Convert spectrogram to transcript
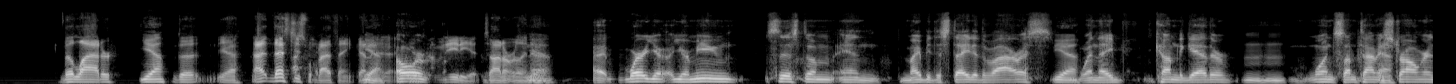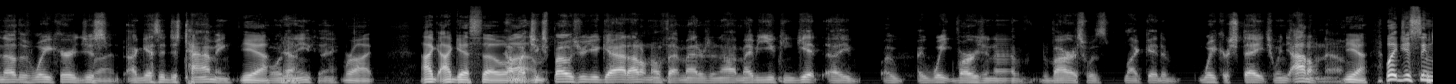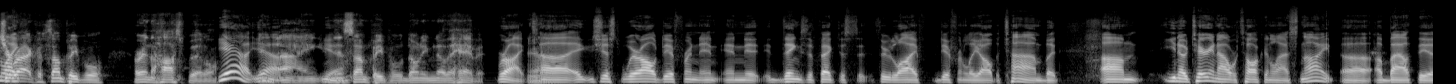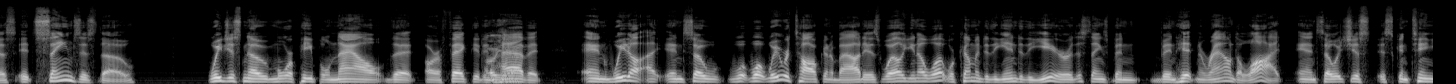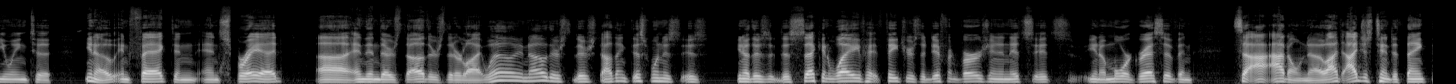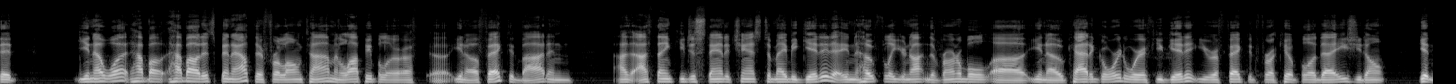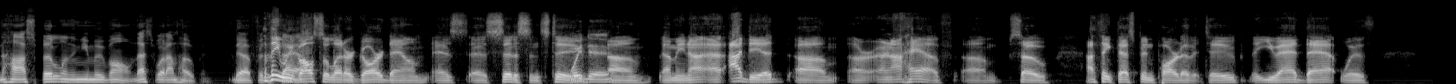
The latter. Yeah. The yeah. I, that's just what I think. I Yeah. mean, Or- I'm an idiot, so I don't really know. uh, where your your immune system and maybe the state of the virus Yeah. when they come together Mm-hmm. one sometimes is stronger and the other's weaker just Right. i guess it's just timing Yeah. more than anything Right. I, I guess so. how Uh, much exposure you got i don't know if that matters or not maybe you can get a a, a weak version of the virus was like at a weaker stage when i don't know yeah. Well, it just but seemed you're right because some people are in the hospital Yeah. and Yeah. dying yeah. and then some people don't even know they have it Right. Yeah. Uh, it's just we're all different, and and it, it- things affect us through life differently all the time. But um, you know, Terry and I were talking last night uh, about this. It seems as though we just know more people now that are affected and Oh, yeah. have it. And we don't, and so what, what we were talking about is, well, you know what? We're coming to the end of the year. This thing's been been hitting around a lot, and so it's just it's continuing to, you know, infect and and spread. Uh, and then there's the others that are like, well, you know, there's there's I think this one is is you know there's a, this second wave features a different version and it's it's you know more aggressive and so I, I don't know. I I just tend to think that you know what? How about how about it's been out there for a long time and a lot of people are uh, you know affected by it and. I, I think you just stand a chance to maybe get it, and hopefully you're not in the vulnerable, uh, you know, category to where if you get it, you're affected for a couple of days. You don't get in the hospital, and then you move on. That's what I'm hoping. Uh, for I the think we've also let our guard down as as citizens too. We do. Um, I mean, I I, I did, um, or, and I have. Um, so I think that's been part of it too. You add that with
